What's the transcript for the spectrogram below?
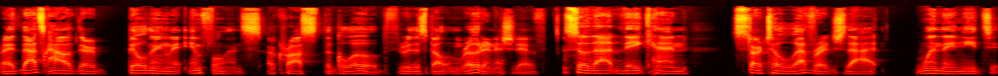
right? That's how they're building the influence across the globe through this Belt and Road Initiative so that they can start to leverage that when they need to.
